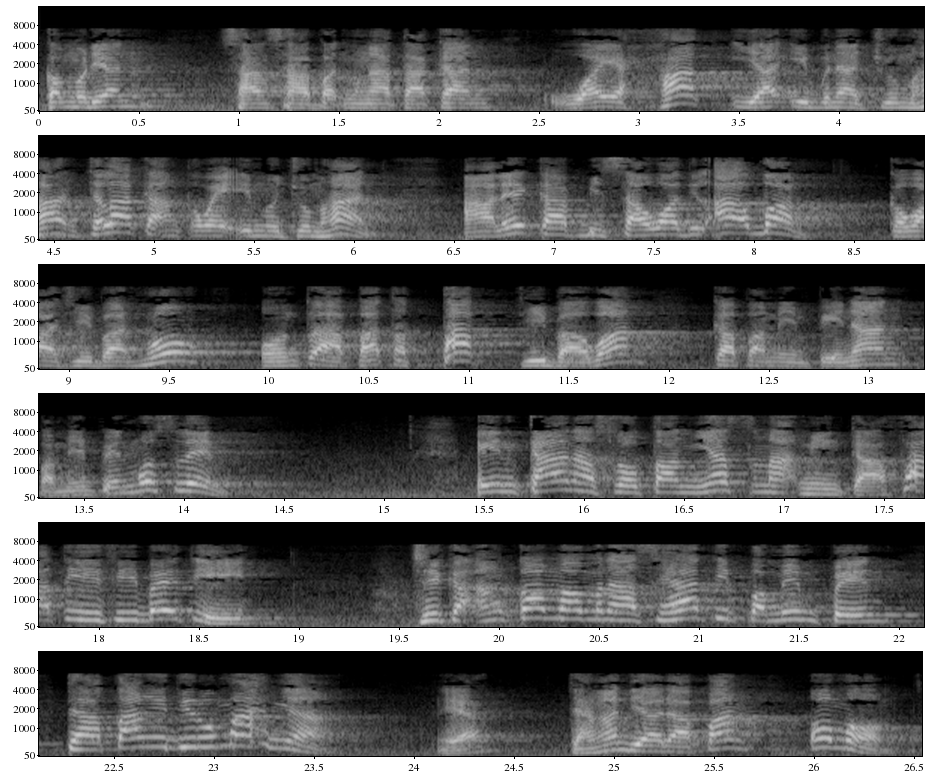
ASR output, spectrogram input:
Kemudian sang sahabat mengatakan, "Wahai ya Ibnu Jumhan, celaka engkau wahai Ibnu Jumhan. Alaika bisawadil a'dham." kewajibanmu untuk apa? Tetap di bawah kepemimpinan pemimpin muslim. In kana sultan yasma minka fatihi fi baitihi. Jika engkau mau menasihati pemimpin, datangi di rumahnya. Ya. Jangan di hadapan umum.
